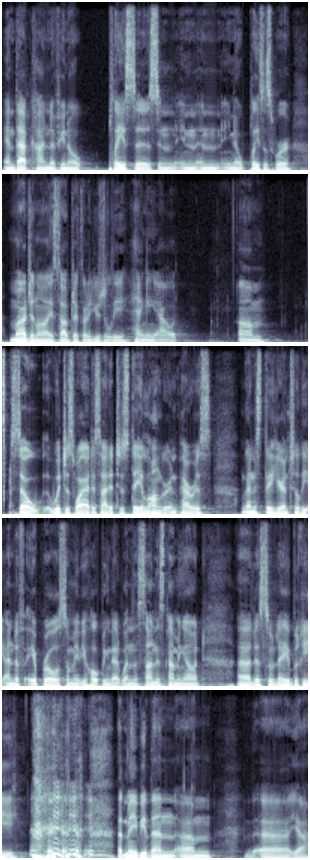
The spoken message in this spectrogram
and that kind of you know places in, in, in, you know places where marginalized subjects are usually hanging out. Um, so, which is why I decided to stay longer in Paris. I'm going to stay here until the end of April. So maybe hoping that when the sun is coming out, uh, le soleil brille, that maybe then, um, uh, yeah,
